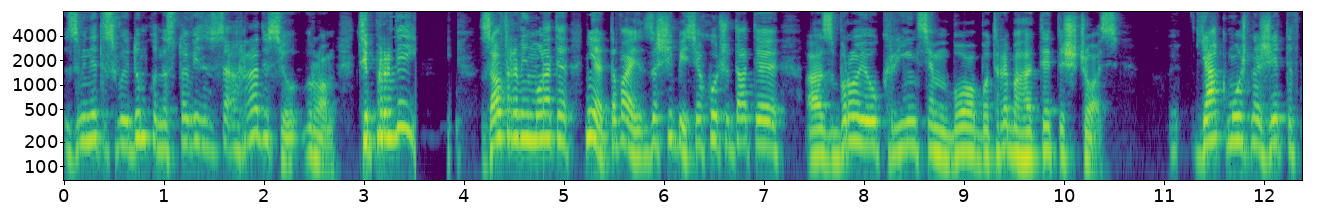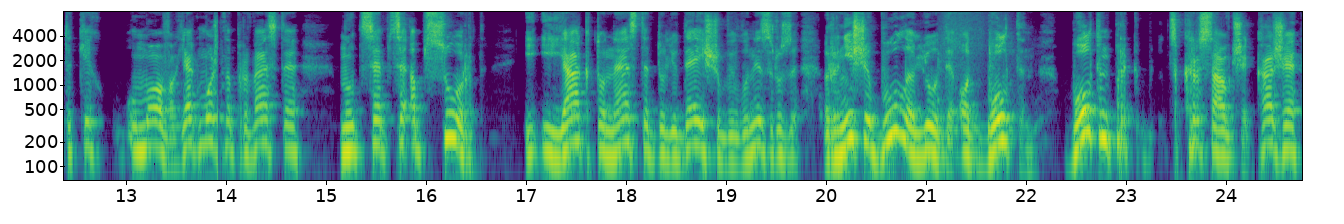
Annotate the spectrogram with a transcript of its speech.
змінити свою думку на 180 градусів, Ром. Ти правий. Завтра він може дати, ні, давай, зашибісь, я хочу дати а, зброю українцям, бо, бо треба гатити щось. Як можна жити в таких умовах? Як можна провести? Ну, це, це абсурд. І, і як то нести до людей, щоб вони зрозуміли. Раніше були люди, от. Болтон прик- красавчик, каже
